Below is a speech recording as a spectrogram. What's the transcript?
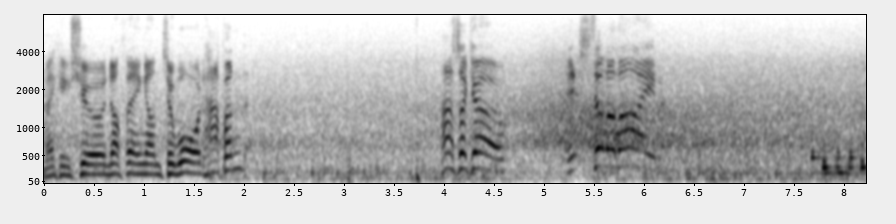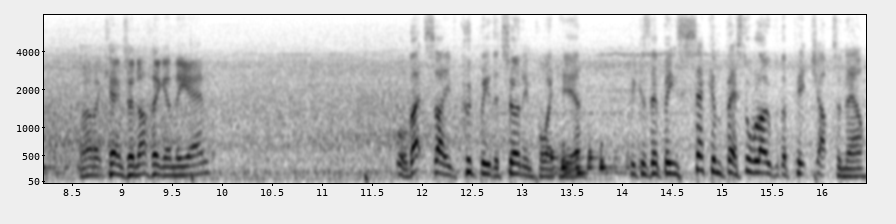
Making sure nothing untoward happened. Has a go. It's still alive. Well, it came to nothing in the end. Well, that save could be the turning point here, because they've been second best all over the pitch up to now.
